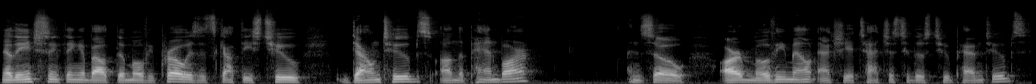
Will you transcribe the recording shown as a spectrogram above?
Now the interesting thing about the Movi Pro is it's got these two down tubes on the pan bar. And so our Movi mount actually attaches to those two pan tubes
